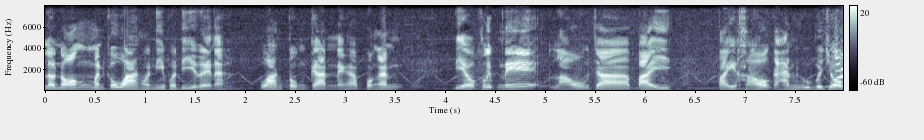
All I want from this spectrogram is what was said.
แล้วน้องมันก็ว่างวันนี้พอดีเลยนะ ว่างตรงกันนะครับ เพราะงั้นเดี๋ยวคลิปนี้เราจะไปไต่เขากันคุณผู้ชม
